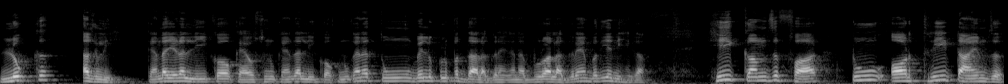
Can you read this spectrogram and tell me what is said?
look ugly ਕਹਿੰਦਾ, ਜਿਹੜਾ ਲੀਕੌਕ ਹੈ ਉਸ ਨੂੰ ਕਹਿੰਦਾ ਲੀਕੌਕ ਨੂੰ ਕਹਿੰਦਾ, ਤੂੰ ਬਿਲਕੁਲ ਭੱਦਾ ਲੱਗ ਰਿਹਾ ਕਹਿੰਦਾ, ਬੁਰਾ ਲੱਗ ਰਿਹਾ ਵਧੀਆ ਨਹੀਂ ਹੈਗਾ। ਹੀ ਕਮਜ਼ for 2 or 3 times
